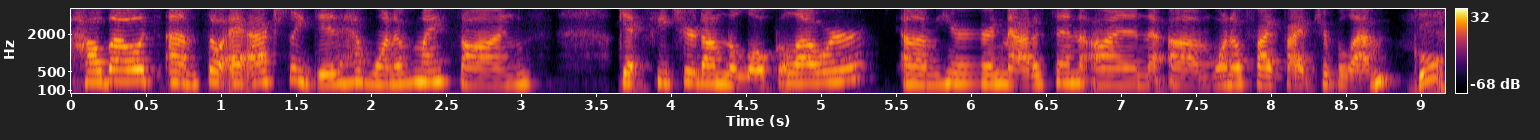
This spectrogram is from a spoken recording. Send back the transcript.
how about, um, so I actually did have one of my songs get featured on the local hour um, here in Madison on um, 1055 Triple M. Cool.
